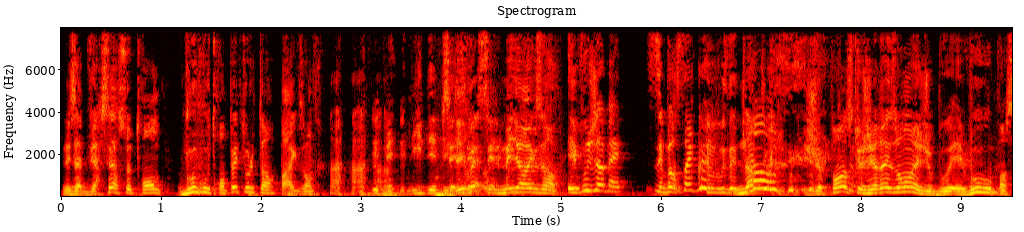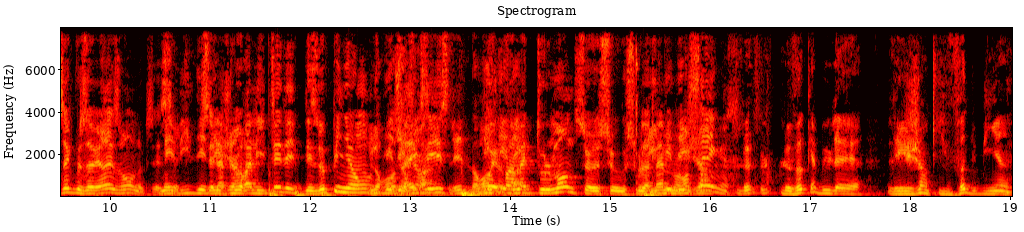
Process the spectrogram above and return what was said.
les adversaires se trompent. Vous vous trompez tout le temps, par exemple. c'est le meilleur exemple. Et vous jamais. C'est pour ça que vous êtes Non, je pense que j'ai raison et, vous, vous, pensez que vous avez raison. C'est la pluralité des, opinions. ça existe. Vous ne pouvez pas mettre tout le monde sous, la même enseigne. le, vocabulaire, les gens qui votent bien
